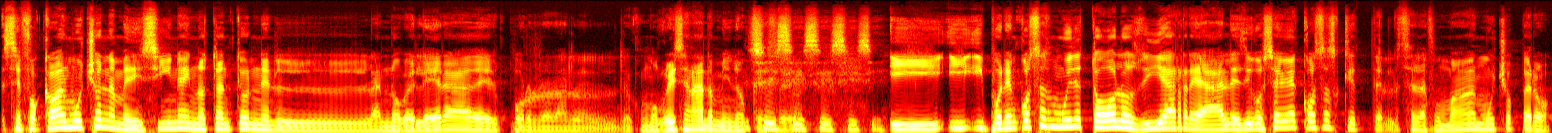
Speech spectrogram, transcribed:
se enfocaban mucho en la medicina y no tanto en el- la novelera de, por, de- como Grey's Anatomy, ¿no? Que Sí, se- sí, sí, sí, sí. y, y, y ponían cosas muy de todos los días reales. Digo, sí había cosas que te- se la fumaban mucho, pero,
